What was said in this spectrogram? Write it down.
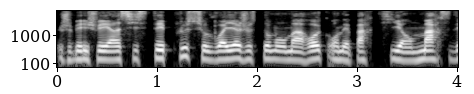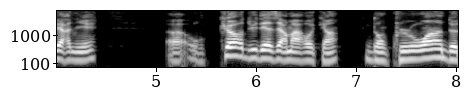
je vais, je vais insister plus sur le voyage justement au Maroc. On est parti en mars dernier, au cœur du désert marocain, donc loin de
